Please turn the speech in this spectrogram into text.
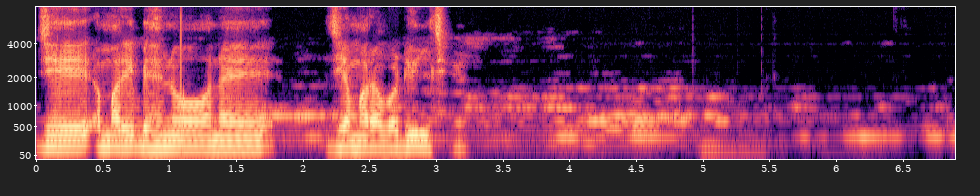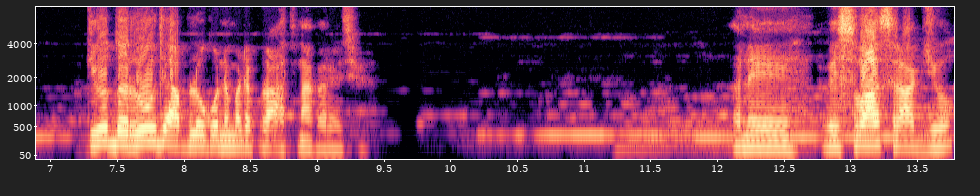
જે અમારી બહેનો અને જે અમારા વડીલ છે, તેઓ દરરોજ આપ લોકોને માટે પ્રાર્થના કરે છે. અને વિશ્વાસ રાખજો.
